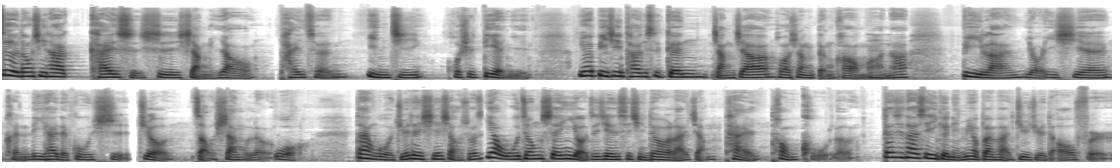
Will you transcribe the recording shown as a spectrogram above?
这个东西。他开始是想要拍成影集或是电影，因为毕竟他是跟蒋家画上等号嘛，那、嗯、必然有一些很厉害的故事，就找上了我。但我觉得写小说要无中生有这件事情对我来讲太痛苦了。但是它是一个你没有办法拒绝的 offer，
